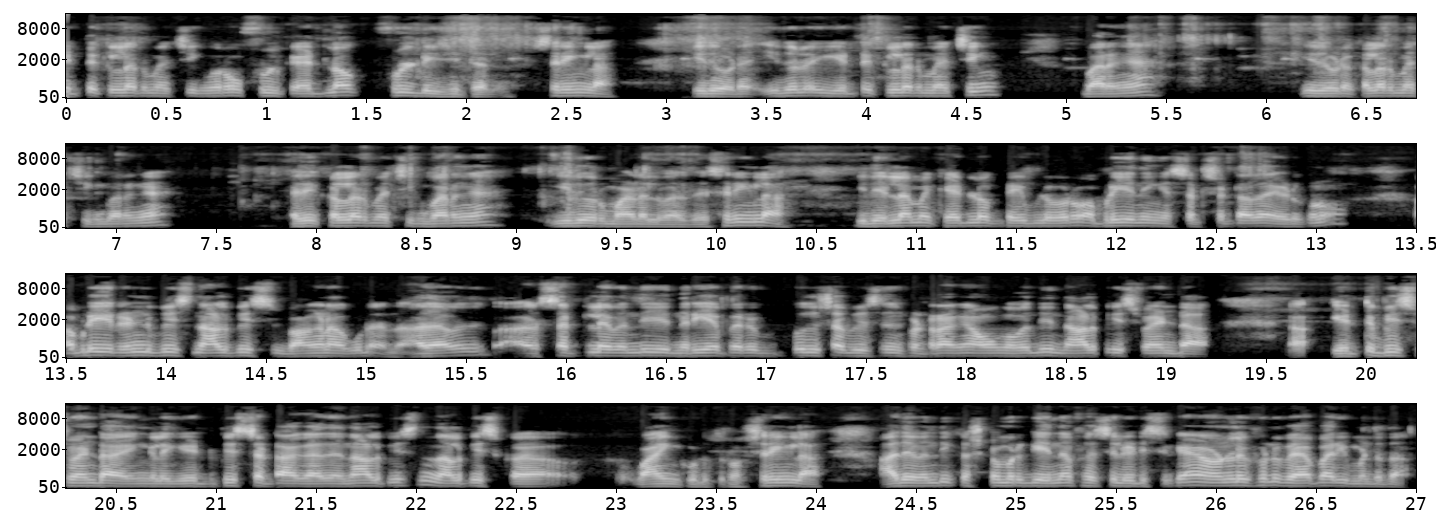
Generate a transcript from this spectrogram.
எட்டு கலர் மேட்சிங் வரும். ஃபுல் கேட்லாக் ஃபுல் டிஜிட்டல் சரிங்களா? இதோட இதோட எட்டு கலர் மேட்சிங் பாருங்க. இதோட கலர் மேட்சிங் பாருங்க. அது கலர் மேட்சிங் பாருங்க. இது ஒரு மாடல் வருது. சரிங்களா? இது எல்லாமே கேட்லாக் டைப்ல வரும். அப்படியே நீங்க செட் செட்டாக தான் எடுக்கணும். அப்படியே ரெண்டு பீஸ் நாலு பீஸ் வாங்கினா கூட அதாவது செட்டில் வந்து நிறைய பேர் புதுசாக பிஸ்னஸ் பண்ணுறாங்க அவங்க வந்து நாலு பீஸ் வேண்டாம் எட்டு பீஸ் வேண்டாம் எங்களுக்கு எட்டு பீஸ் செட் ஆகாது. நாலு பீஸ் நாலு பீஸ் வாங்கி கொடுத்துரும். சரிங்களா? அது வந்து கஸ்டமருக்கு என்ன ஃபெசிலிட்டிஸ் இருக்கு? ஆன்லைன் ஃபுட் வியாபாரி மட்டும் தான்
